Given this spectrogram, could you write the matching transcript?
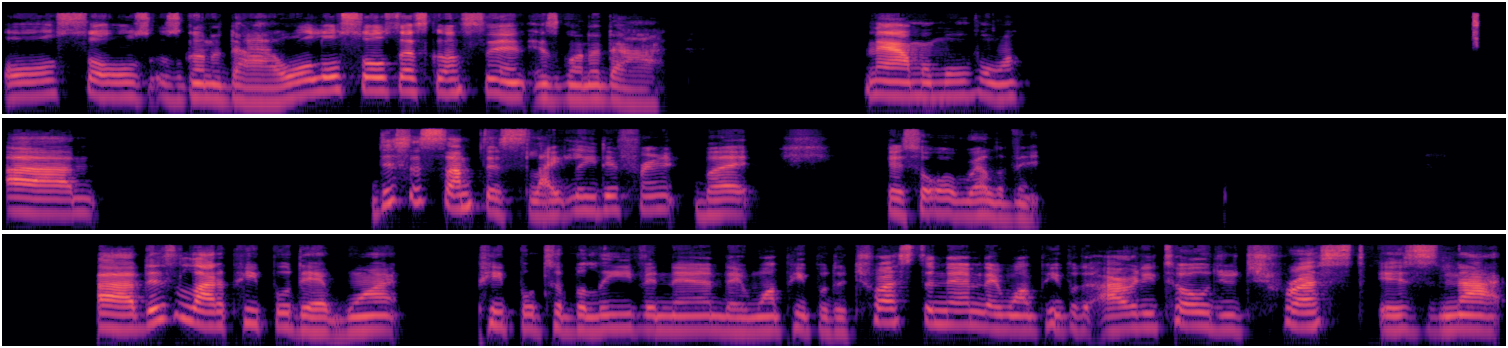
all souls is going to die all those souls that's going to sin is going to die now i'm going to move on um this is something slightly different but it's all relevant uh, there's a lot of people that want people to believe in them. They want people to trust in them. They want people to, I already told you, trust is not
